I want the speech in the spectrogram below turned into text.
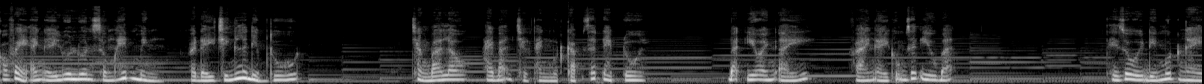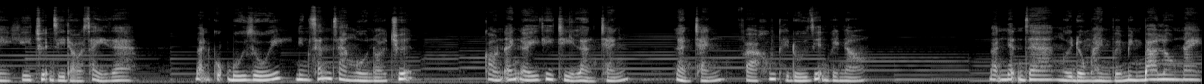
có vẻ anh ấy luôn luôn sống hết mình và đấy chính là điểm thu hút. Chẳng bao lâu, hai bạn trở thành một cặp rất đẹp đôi. Bạn yêu anh ấy và anh ấy cũng rất yêu bạn. Thế rồi đến một ngày khi chuyện gì đó xảy ra, bạn cũng bối rối nhưng sẵn sàng ngồi nói chuyện. Còn anh ấy thì chỉ lảng tránh lảng tránh và không thể đối diện với nó. Bạn nhận ra người đồng hành với mình bao lâu nay,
